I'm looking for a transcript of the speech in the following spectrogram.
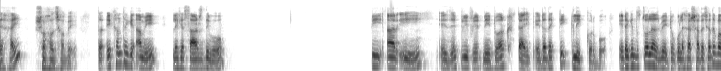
দেখাই সহজ হবে। তো এখান থেকে আমি লিখে সার্চ দিব। পিআরই এই যে প্রিপেড নেটওয়ার্ক টাইপ এটাতে একটি ক্লিক করব। এটা কিন্তু চলে আসবে এইটুকু লেখার সাথে সাথে বা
